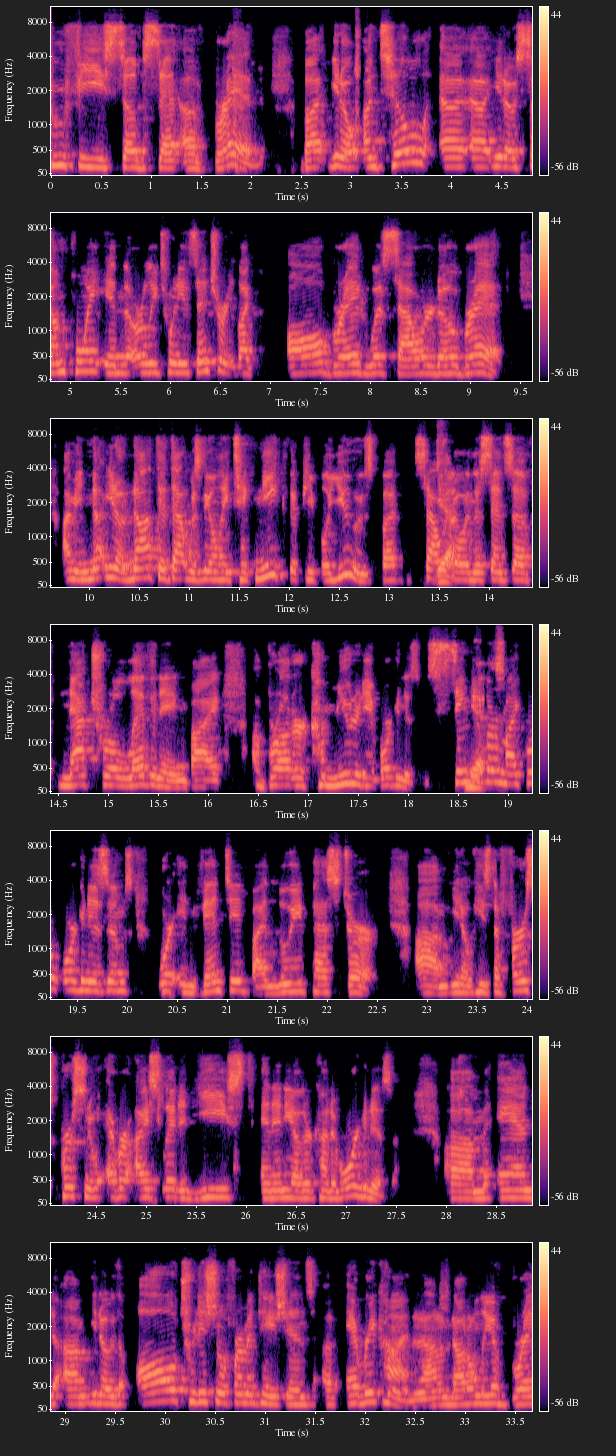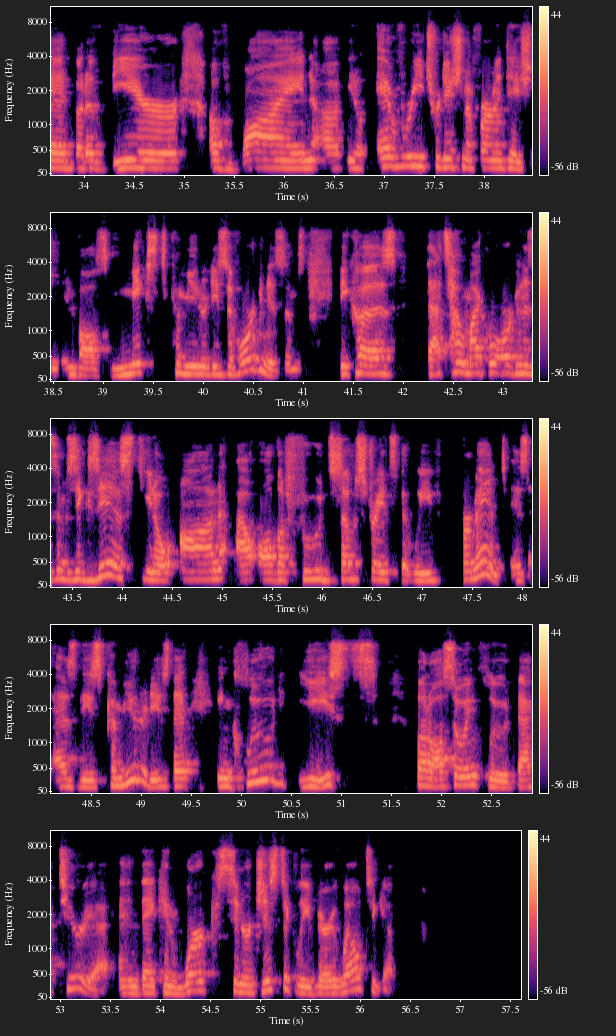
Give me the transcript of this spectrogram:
foofy subset of bread. But you know, until uh, uh, you know some point in the early 20th century, like all bread was sourdough bread. I mean, not, you know, not that that was the only technique that people used, but sourdough yeah. in the sense of natural leavening by a broader community of organisms. Singular yes. microorganisms were invented by Louis Pasteur. Um, you know, he's the first person who ever isolated yeast and any other kind of organism. Um, and um, you know the, all traditional fermentations of every kind, not, not only of bread but of beer, of wine. Uh, you know every tradition of fermentation involves mixed communities of organisms because that's how microorganisms exist. You know on all the food substrates that we ferment is as these communities that include yeasts but also include bacteria and they can work synergistically very well together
